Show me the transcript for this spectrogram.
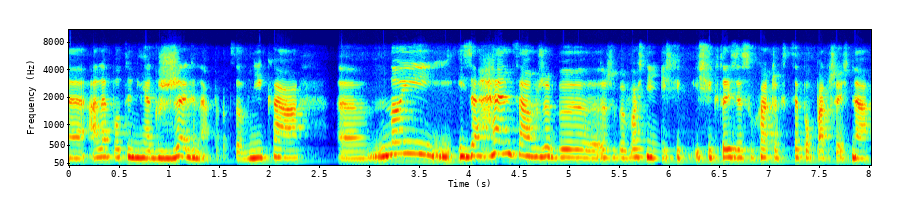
e, ale po tym, jak żegna pracownika, no i, i zachęcam, żeby, żeby właśnie jeśli, jeśli ktoś ze słuchaczy chce popatrzeć na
